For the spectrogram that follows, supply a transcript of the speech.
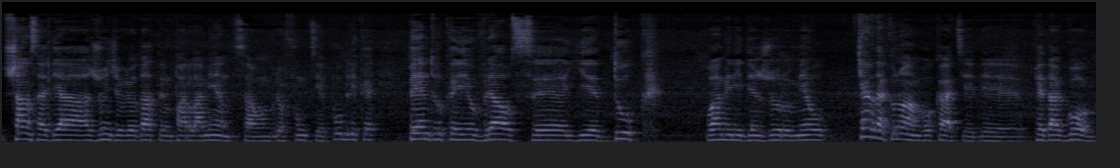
șansa de a ajunge vreodată în Parlament sau în vreo funcție publică, pentru că eu vreau să educ oamenii din jurul meu, chiar dacă nu am vocație de pedagog,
